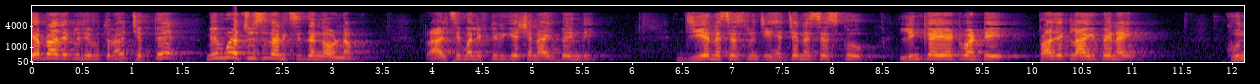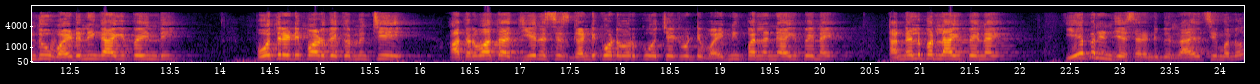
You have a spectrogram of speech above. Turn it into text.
ఏ ప్రాజెక్టులు జరుగుతున్నాయో చెప్తే మేము కూడా చూసేదానికి సిద్ధంగా ఉన్నాం. రాయలసీమ లిఫ్ట్ ఇరిగేషన్ ఆగిపోయింది. జిఎన్ఎస్ఎస్ నుంచి హెచ్ఎన్ఎస్ఎస్కు లింక్ అయ్యేటువంటి ప్రాజెక్టులు ఆగిపోయినాయి. కుందు వైడనింగ్ ఆగిపోయింది. పోతిరెడ్డిపాడు దగ్గర నుంచి ఆ తర్వాత జిఎన్ఎస్ఎస్ గండికోట వరకు వచ్చేటువంటి వైడనింగ్ పనులన్నీ ఆగిపోయినాయి. టన్నెల్ పనులు ఆగిపోయినాయి. ఏ పనిని చేశారండి మీరు రాయలసీమలో?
